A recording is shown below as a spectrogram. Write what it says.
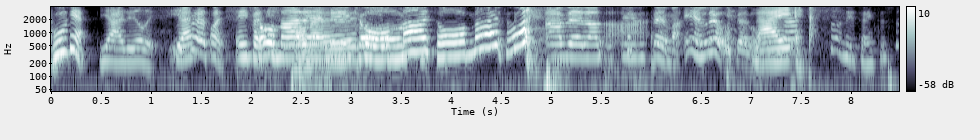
sjunga. Ja det gör vi. I Ja. två, tre. Sommaren är kort. sommar, sommar, sommar. Ja men alltså ska vi bestämma en låt eller? Nej, Jaså, ni tänkte så?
